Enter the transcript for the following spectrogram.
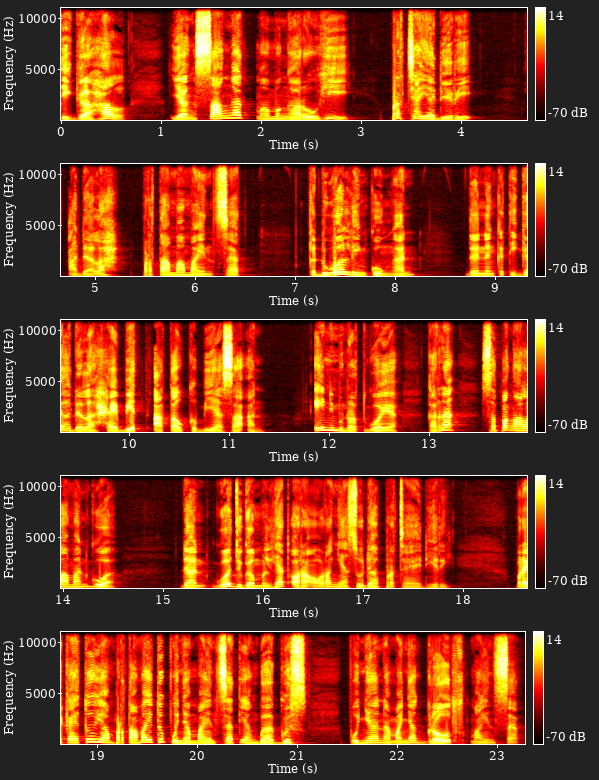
tiga hal yang sangat memengaruhi percaya diri adalah pertama mindset, kedua lingkungan, dan yang ketiga adalah habit atau kebiasaan. Ini menurut gue ya, karena sepengalaman gue, dan gue juga melihat orang-orang yang sudah percaya diri. Mereka itu yang pertama itu punya mindset yang bagus, punya namanya growth mindset.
